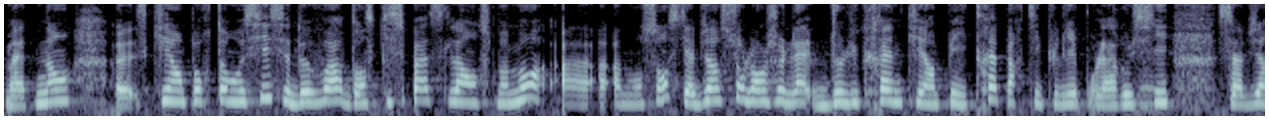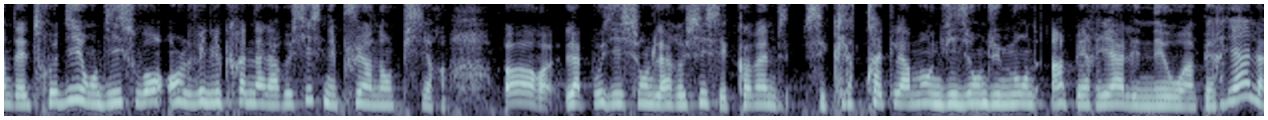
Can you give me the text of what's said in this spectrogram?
Maintenant, euh, ce qui est important aussi, c'est de voir dans ce qui se passe là en ce moment, à, à mon sens, il y a bien sûr l'enjeu de l'Ukraine, qui est un pays très particulier pour la Russie. Ça vient d'être dit. On dit souvent enlever l'Ukraine à la Russie, ce n'est plus un empire. Or, la position de la Russie, c'est quand même, c'est cl- très clairement une vision du monde impériale et néo-impériale.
